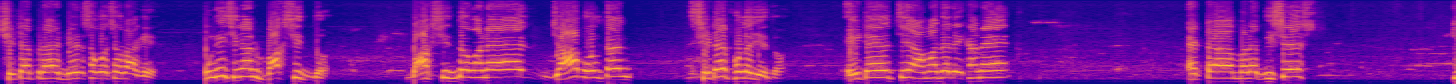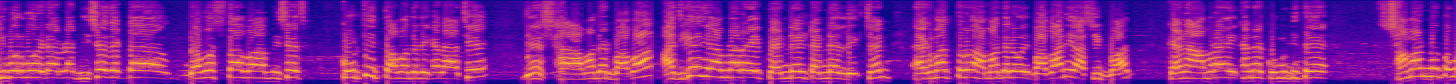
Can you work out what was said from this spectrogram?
সেটা প্রায় দেড়শো বছর আগে। উনি ছিলেন বাকসিদ্ধ। বাকসিদ্ধ মানে যা বলতেন সেটাই ফলে যেত। এইটাই হচ্ছে আমাদের এখানে একটা মানে বিশেষ কি বলব, এটা আমরা বিশেষ একটা ব্যবস্থা বা বিশেষ কর্তৃত্ব আমাদের এখানে আছে যে আমাদের বাবা, আজকে যে আপনারা এই প্যান্ডেল ট্যান্ডেল দেখছেন, একমাত্র আমাদের ওই বাবারই আশীর্বাদ। কেন আমরা এখানে কমিটিতে সামান্যতম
